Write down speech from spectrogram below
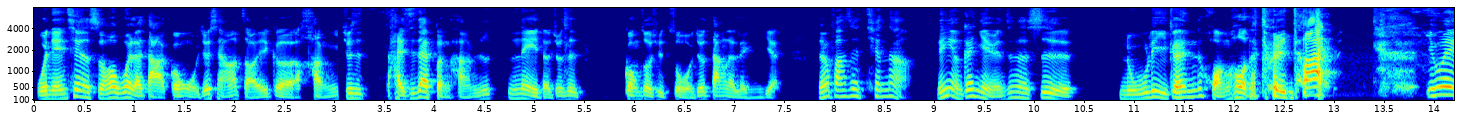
我年轻的时候为了打工，我就想要找一个行业，就是还是在本行内的，就是工作去做，我就当了零演。然后发现，天呐，临演跟演员真的是奴隶跟皇后的对待。因为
